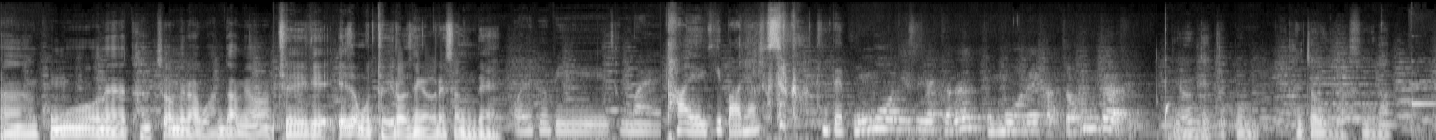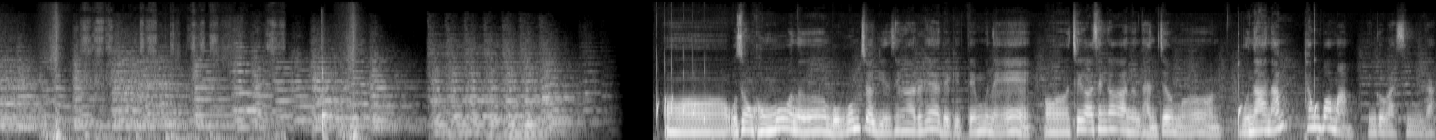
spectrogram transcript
일단 공무원의 단점이라고 한다면 저에게 예전부터 이런 생각을 했었는데 월급이 정말 다 얘기 많이 하셨을 것 같은데 공무원이 생각하는 공무원의 단점 한 가지. 이런 게 조금 단점인 것 같습니다. 우선 공무원은 모범적인 생활을 해야 되기 때문에 어, 제가 생각하는 단점은 무난함, 평범함인 것 같습니다.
